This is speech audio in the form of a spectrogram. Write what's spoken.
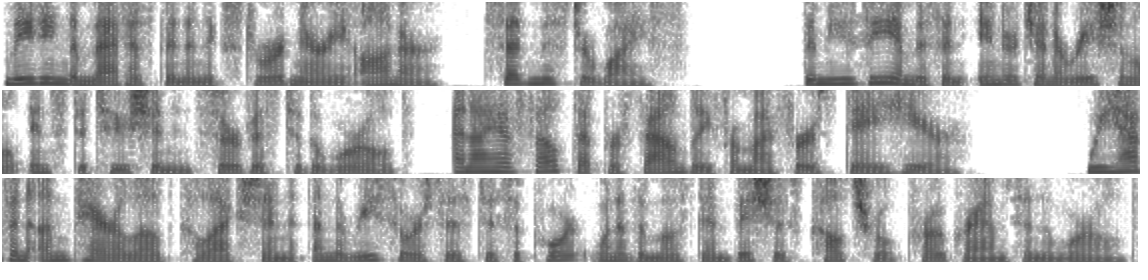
Leading the Met has been an extraordinary honor, said Mr. Weiss. The museum is an intergenerational institution in service to the world, and I have felt that profoundly from my first day here. We have an unparalleled collection and the resources to support one of the most ambitious cultural programs in the world.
